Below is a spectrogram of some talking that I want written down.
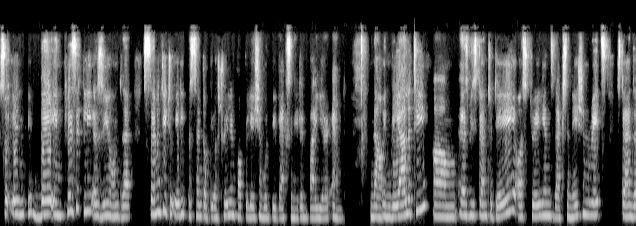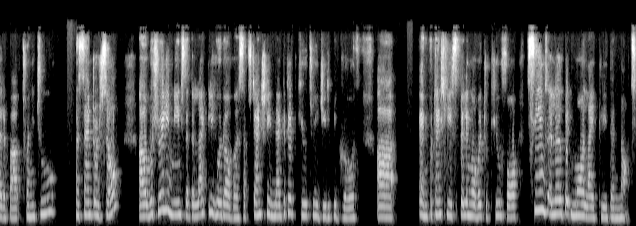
So, in, in, they implicitly assumed that 70 to 80% of the Australian population would be vaccinated by year end. Now, in reality, um, as we stand today, Australians' vaccination rates stands at about 22% or so uh, which really means that the likelihood of a substantially negative Q3 GDP growth uh, and potentially spilling over to Q4 seems a little bit more likely than not.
